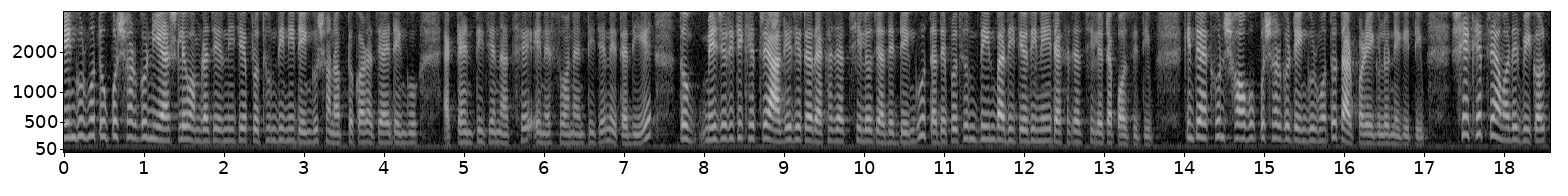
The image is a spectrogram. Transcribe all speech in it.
ডেঙ্গুর মতো উপসর্গ নিয়ে আসলেও আমরা যে নিজে প্রথম দিনই ডেঙ্গু শনাক্ত করা যায়। ডেঙ্গু একটা অ্যান্টিজেন আছে এনএস ওয়ান অ্যান্টিজেন এটা দিয়ে। তো মেজরিটি ক্ষেত্রে আগে যেটা দেখা যাচ্ছিল যাদের ডেঙ্গু, তাদের প্রথম দিন বা দ্বিতীয় দিনেই দেখা যাচ্ছিল এটা পজিটিভ কিন্তু এখন সব উপসর্গ ডেঙ্গুর মতো, তারপরে এগুলো নেগেটিভ সেক্ষেত্রে আমাদের বিকল্প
